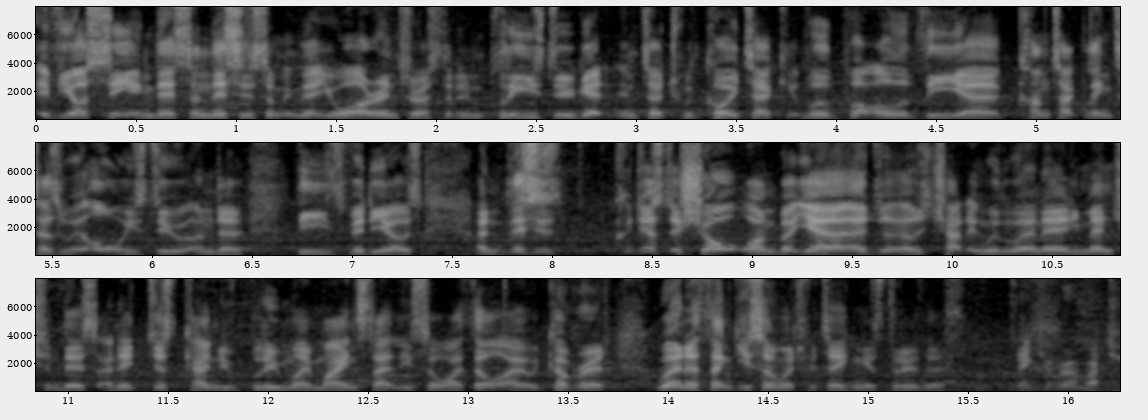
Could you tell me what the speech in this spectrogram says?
if you're seeing this and this is something that you are interested in, please do get in touch with Qoitech. We'll put all of the uh, contact links, as we always do, under these videos. And this is just a short one, but yeah, I I was chatting with Werner and he mentioned this and it just kind of blew my mind slightly, so I thought I would cover it. Werner, thank you so much for taking us through this. Thank you very much.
